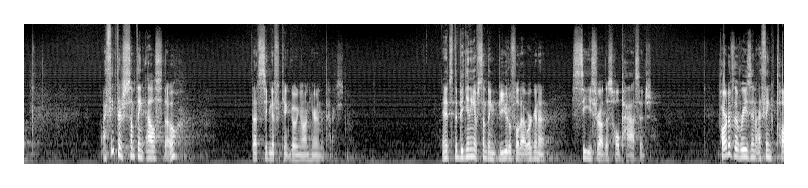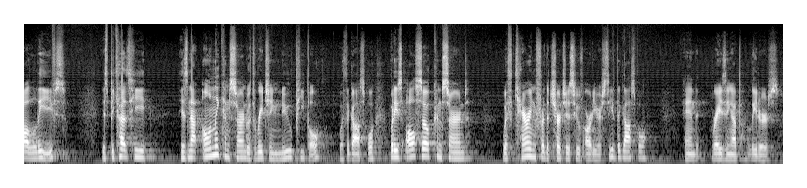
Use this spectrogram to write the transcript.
I think there's something else, though, that's significant going on here in the text. And it's the beginning of something beautiful that we're going to see throughout this whole passage. Part of the reason I think Paul leaves is because he is not only concerned with reaching new people with the gospel, but he's also concerned with caring for the churches who've already received the gospel and raising up leaders.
